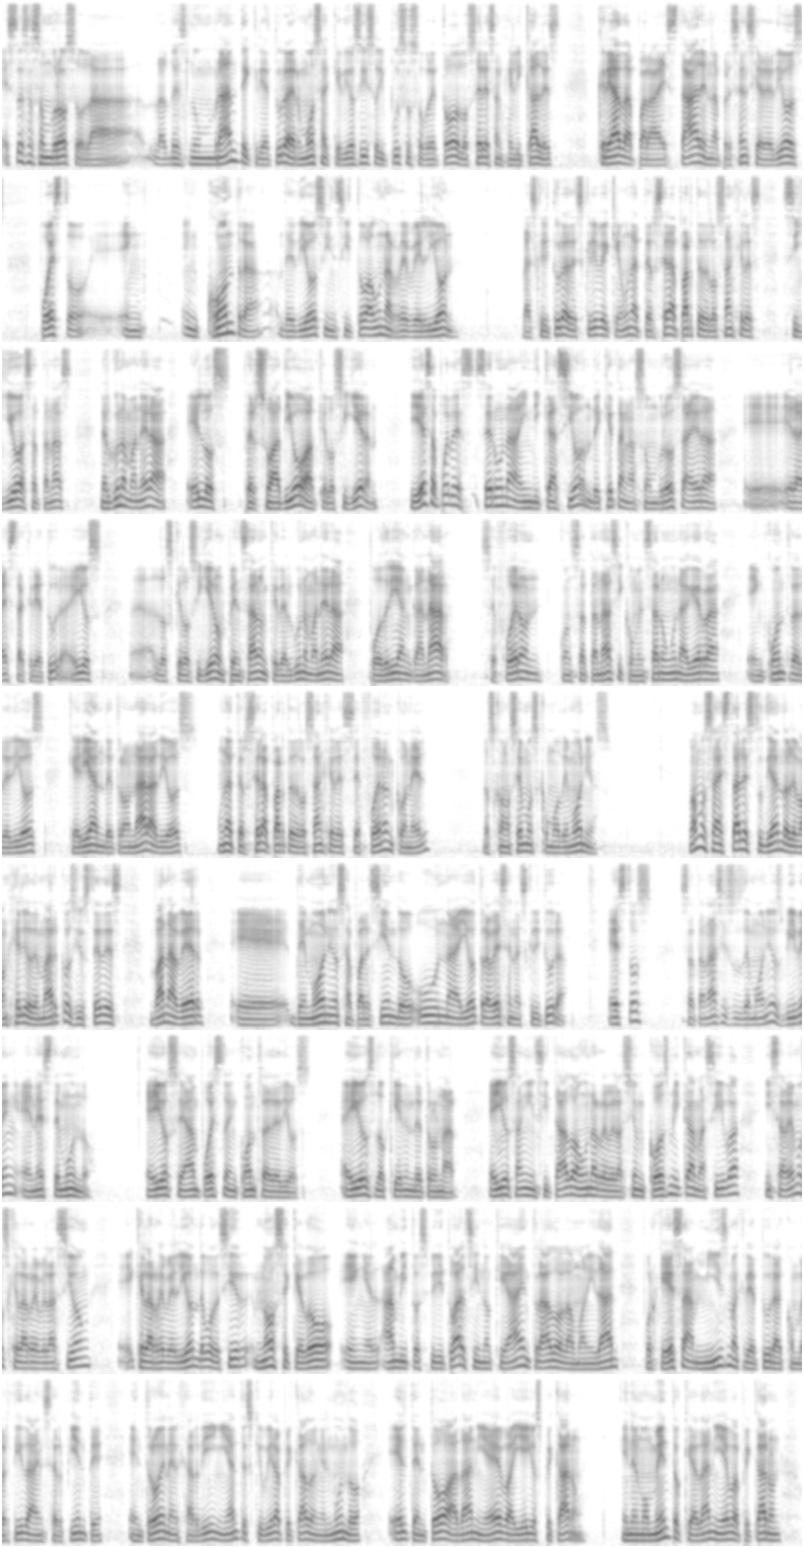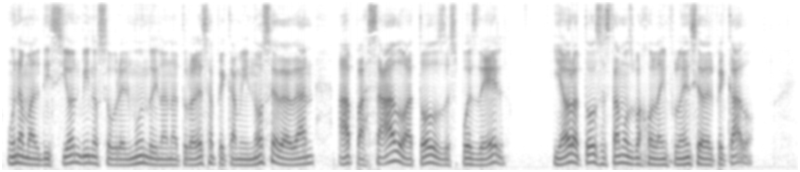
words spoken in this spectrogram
Esto es asombroso, la, la, deslumbrante criatura hermosa que Dios hizo y puso sobre todos los seres angelicales, creada para estar en la presencia de Dios, puesto en, en contra de Dios, incitó a una rebelión. La escritura describe que una tercera parte de los ángeles siguió a Satanás, de alguna manera él los persuadió a que lo siguieran. Y esa puede ser una indicación de qué tan asombrosa era, eh, era esta criatura. Ellos, ah, los que lo siguieron, pensaron que de alguna manera podrían ganar. Se fueron con Satanás y comenzaron una guerra en contra de Dios. Querían detronar a Dios. Una tercera parte de los ángeles se fueron con él. Los conocemos como demonios. Vamos a estar estudiando el Evangelio de Marcos y ustedes van a ver eh, demonios apareciendo una y otra vez en la escritura. Estos, Satanás y sus demonios, viven en este mundo. Ellos se han puesto en contra de Dios. Ellos lo quieren detronar. Ellos han incitado a una revelación cósmica masiva y sabemos que la revelación eh, que la rebelión, debo decir, no se quedó en el ámbito espiritual, sino que ha entrado a la humanidad porque esa misma criatura convertida en serpiente entró en el jardín y antes que hubiera pecado en el mundo, él tentó a Adán y a Eva y ellos pecaron. En el momento que Adán y Eva pecaron, una maldición vino sobre el mundo y la naturaleza pecaminosa de Adán ha pasado a todos después de él. Y ahora todos estamos bajo la influencia del pecado.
